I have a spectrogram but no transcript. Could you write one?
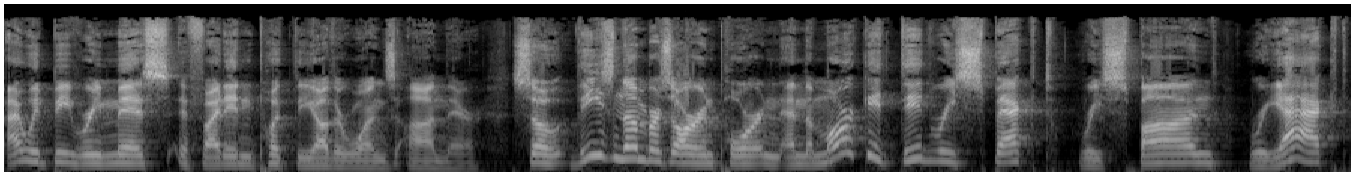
I would be remiss if I didn't put the other ones on there. So these numbers are important and the market did respect, respond, react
